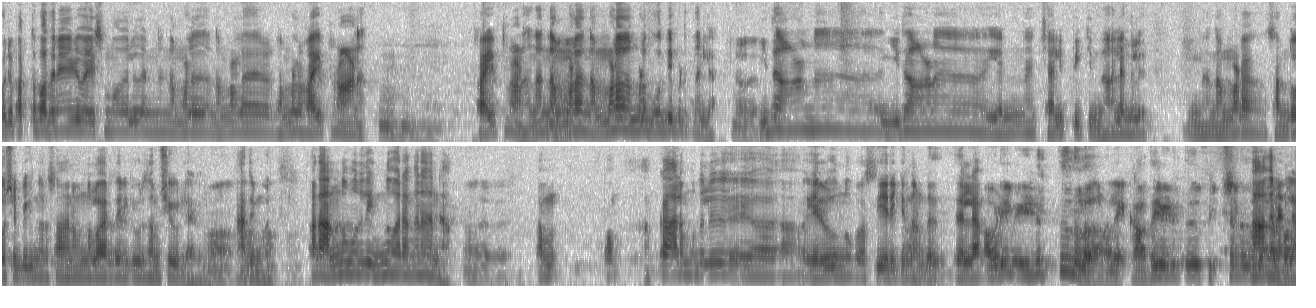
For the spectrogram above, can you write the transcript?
ഒരു പത്ത് പതിനേഴ് വയസ്സ് മുതൽ തന്നെ നമ്മൾ നമ്മളെ നമ്മൾ റൈറ്ററാണ്. റൈറ്ററാണ് എന്നാൽ നമ്മളെ നമ്മളെ നമ്മൾ ബോധ്യപ്പെടുത്തുന്നില്ല. ഇതാണ് ഇതാണ് എന്നെ ചലിപ്പിക്കുന്ന അല്ലെങ്കിൽ നമ്മുടെ സന്തോഷിപ്പിക്കുന്ന ഒരു സാധനം എന്നുള്ള കാര്യത്തിൽ എനിക്ക് ഒരു സംശയമില്ലായിരുന്നു ആദ്യം മുതൽ. അത് അന്ന് മുതൽ ഇന്ന് വരെ അങ്ങനെ തന്നെ. അപ്പം അപ്പം അക്കാലം മുതൽ എഴുതുന്നു പ്രസിദ്ധീകരിക്കുന്നുണ്ട്. ഇതെല്ലാം അവിടെയും എഴുത്ത് എന്നുള്ളതാണ് അല്ലേ? ഫിക്ഷൻ അങ്ങനല്ല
